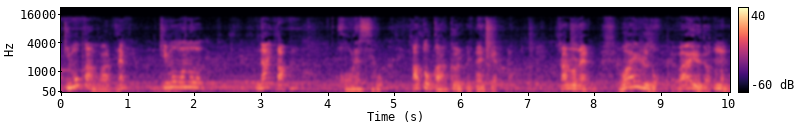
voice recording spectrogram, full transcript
肝感があるね。肝のないあこれすごい。後から来る。何があのねワイルド。ワイルド、ん。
